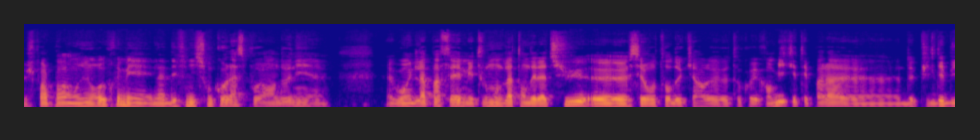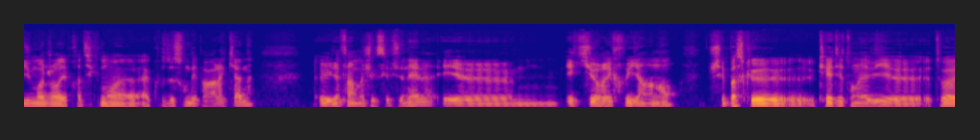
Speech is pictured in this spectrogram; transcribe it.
je parle pas vraiment d'une recrue, mais la définition Colas pourrait en donner euh, bon, il l'a pas fait, mais tout le monde l'attendait là-dessus. Euh, c'est le retour de Karl Toko Ekambi qui était pas là euh, depuis le début du mois de janvier pratiquement à cause de son départ à la Cannes. il a fait un match exceptionnel et, et qui aurait cru il y a un an? Je sais pas ce que quel était ton avis toi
